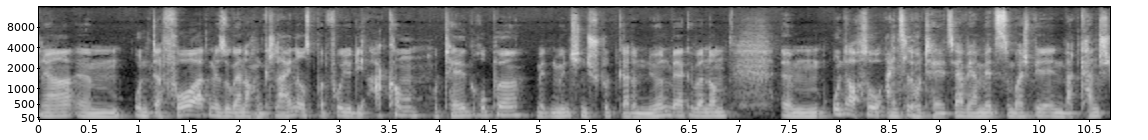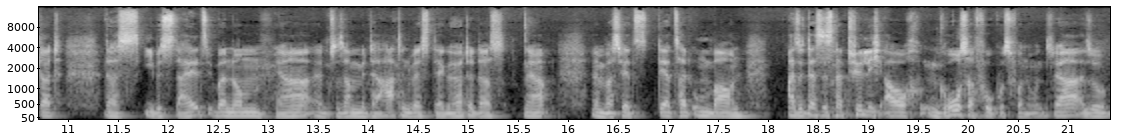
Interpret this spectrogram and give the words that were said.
Ja, ähm, und davor hatten wir sogar noch ein kleineres Portfolio, die Acom Hotelgruppe mit München, Stuttgart und Nürnberg übernommen. Ähm, und auch so Einzelhotels. Ja, wir haben jetzt zum Beispiel in Bad Cannstatt das Ibis Styles übernommen, ja, ähm, zusammen mit der Art Invest, der gehörte das, ja, ähm, was wir jetzt derzeit umbauen. Also das ist natürlich auch ein großer Fokus von uns, ja, also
